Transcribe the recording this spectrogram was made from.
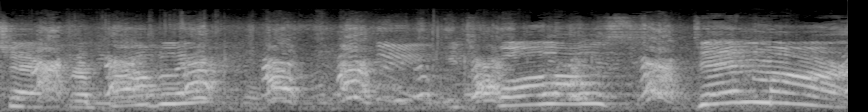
Czech Republic. It follows Denmark.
